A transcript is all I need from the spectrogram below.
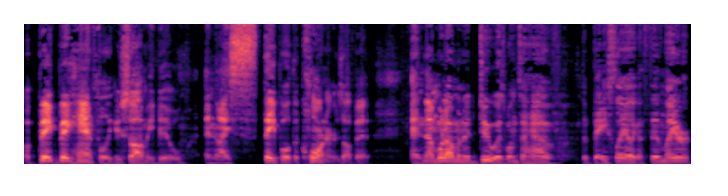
a big, big handful like you saw me do, and then I staple the corners of it. And then what I'm going to do is once I have the base layer, like a thin layer,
